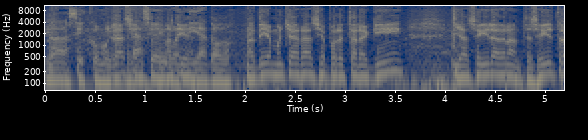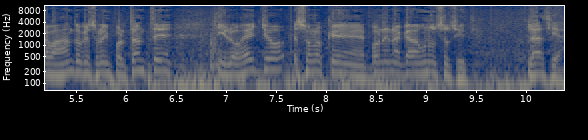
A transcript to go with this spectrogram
Nada, así es como muchas gracias, y buen día a todos. Matías, muchas gracias por estar aquí y a seguir adelante, seguir trabajando, que eso es lo importante, y los hechos son los que ponen a cada uno en su sitio. Gracias.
